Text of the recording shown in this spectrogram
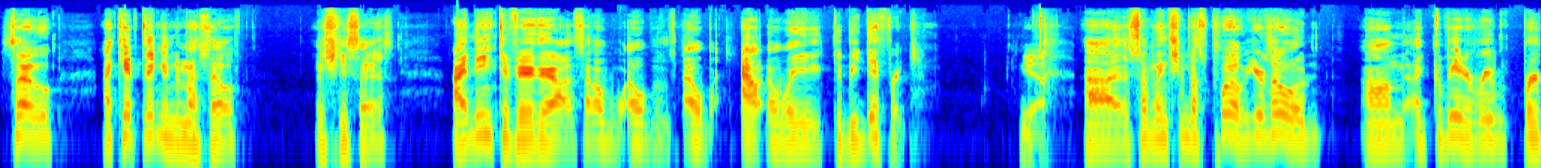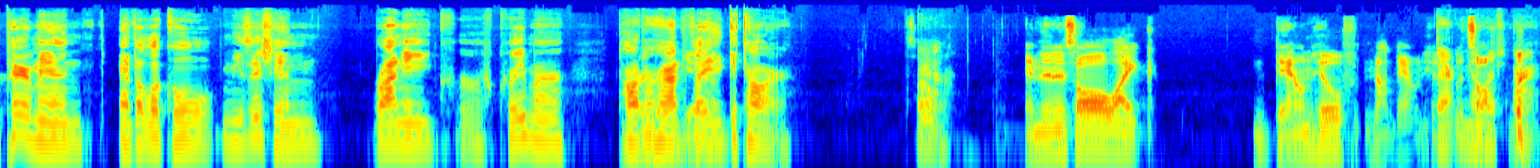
So I kept thinking to myself, as she says, I need to figure out so, out a way to be different. yeah. Uh, so when she was 12 years old, um, a computer re- repairman and a local musician, Ronnie Kr- Cremer, taught her how to play the guitar. So. Yeah. And then it's all like downhill, not downhill. Down- it's no, all it's not.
